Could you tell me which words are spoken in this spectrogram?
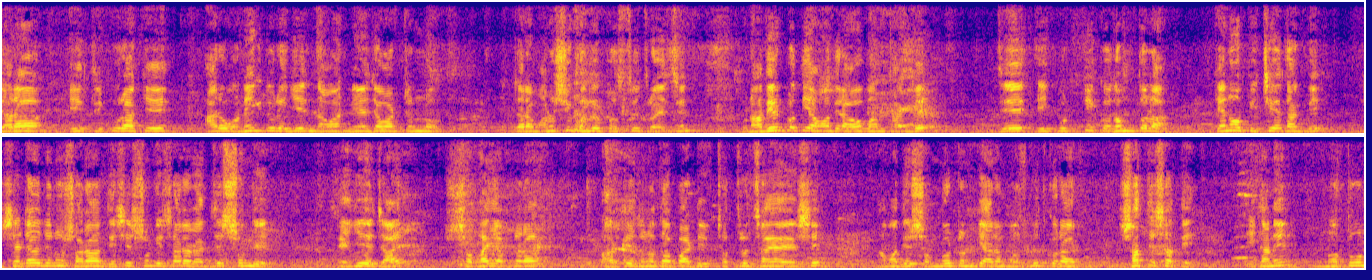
যারা এই ত্রিপুরাকে আরও অনেক দূর এগিয়ে নেওয়া নিয়ে যাওয়ার জন্য যারা মানসিকভাবে প্রস্তুত রয়েছেন, ওনাদের প্রতি আমাদের আহ্বান থাকবে যে এই কর্তৃক কদমতলা কেন পিছিয়ে থাকবে, সেটাও যেন সারা দেশের সঙ্গে, সারা রাজ্যের সঙ্গে এগিয়ে যায়। সবাই আপনারা ভারতীয় জনতা পার্টির ছত্রছায়ায় এসে আমাদের সংগঠনকে আরও মজবুত করার সাথে সাথে এখানে নতুন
